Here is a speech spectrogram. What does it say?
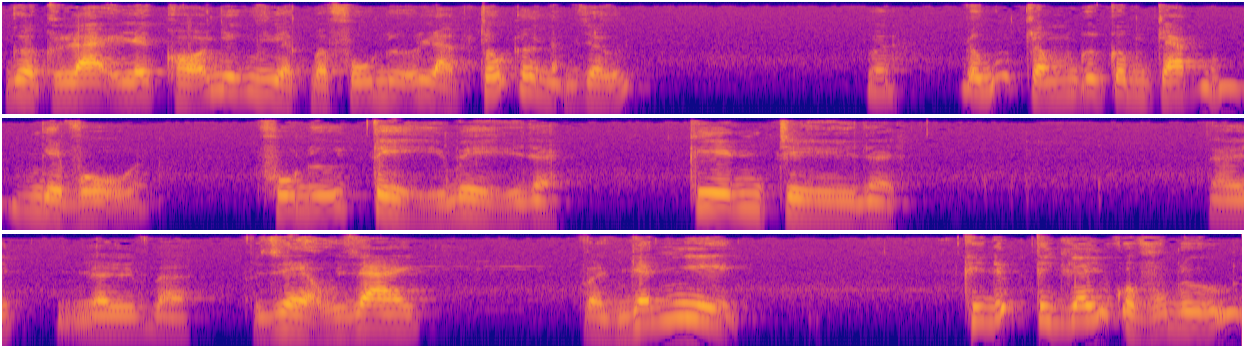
Ngược lại lại có những việc mà phụ nữ làm tốt hơn nam giới. Đúng trong cái công tác nghiệp vụ phụ nữ tỉ mỉ này, kiên trì này, đấy, và dẻo dai và nhẫn nhịn cái đức tính ấy của phụ nữ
